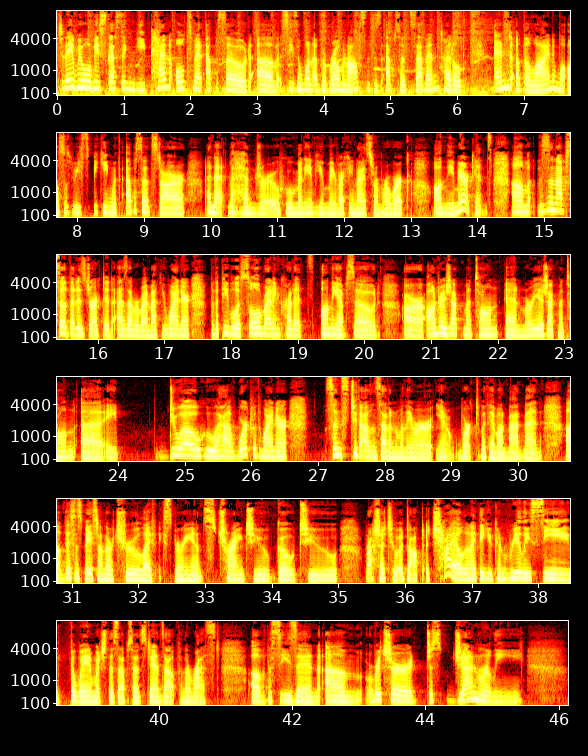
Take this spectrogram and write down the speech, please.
Today we will be discussing the penultimate episode of season one of the Romanoffs. This is episode seven titled End of the Line. And we'll also be speaking with episode star Annet Mahendru, who many of you may recognize from her work on The Americans. Um, this is an episode that is directed as ever by Matthew Weiner, but the people with sole writing credits on the episode are Andre Jacquemetton and Maria Jacquemetton, uh, a duo who have worked with Weiner since 2007 when they were, you know, worked with him on Mad Men. Uh, this is based on their true life experience trying to go to Russia to adopt a child. And I think you can really see the way in which this episode stands out from the rest of the season. Um, Richard, just generally,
